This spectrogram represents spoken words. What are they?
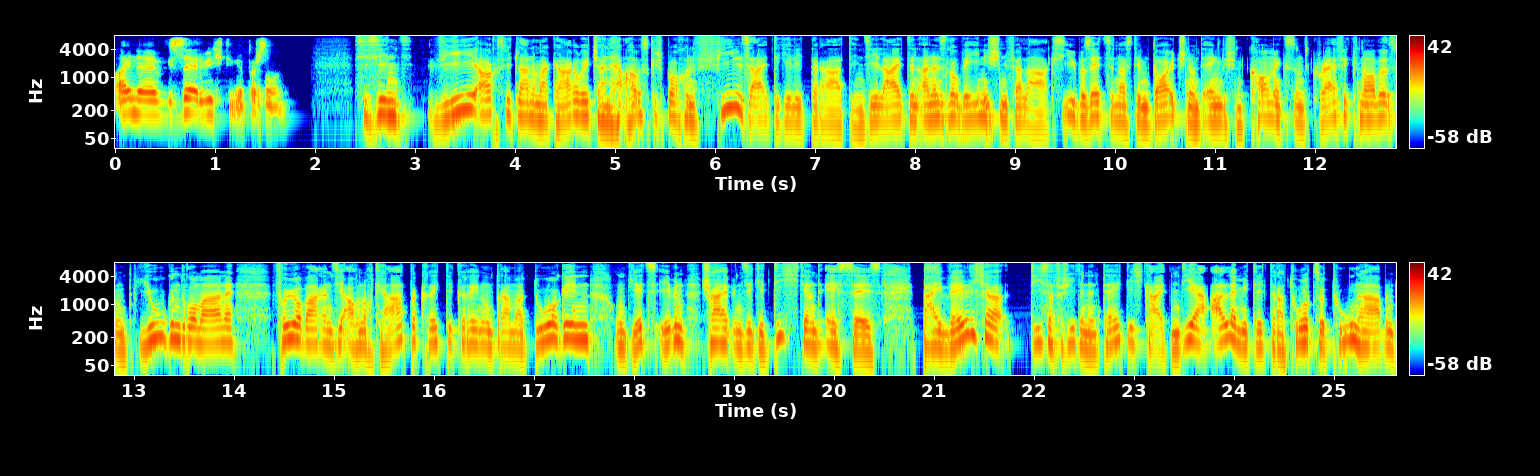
eine sehr wichtige Person. Sie sind wie auch Svetlana Makarovic eine ausgesprochen vielseitige Literatin. Sie leiten einen slowenischen Verlag. Sie übersetzen aus dem Deutschen und Englischen Comics und Graphic Novels und Jugendromane. Früher waren Sie auch noch Theaterkritikerin und Dramaturgin und jetzt eben schreiben Sie Gedichte und Essays. Bei welcher dieser verschiedenen Tätigkeiten, die ja alle mit Literatur zu tun haben,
